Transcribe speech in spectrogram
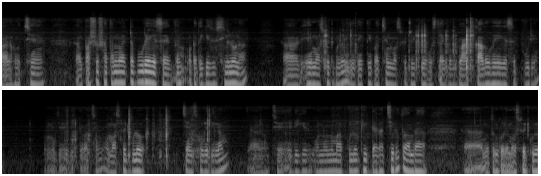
আর হচ্ছে পাঁচশো সাতান্ন একটা পুড়ে গেছে একদম, ওটাতে কিছু ছিল না। আর এই মসফেটগুলো, এই যে দেখতেই পাচ্ছেন মসফেটের কী অবস্থা, একদম ব্ল্যাক কালো হয়ে গেছে পুড়ে। নিজেই দেখতে পাচ্ছেন, এই মসফেটগুলো চেঞ্জ করে দিলাম। আর হচ্ছে এদিকের অন্য অন্য মাপগুলো ঠিক দেখাচ্ছিল, তো আমরা নতুন করে মসফেটগুলো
